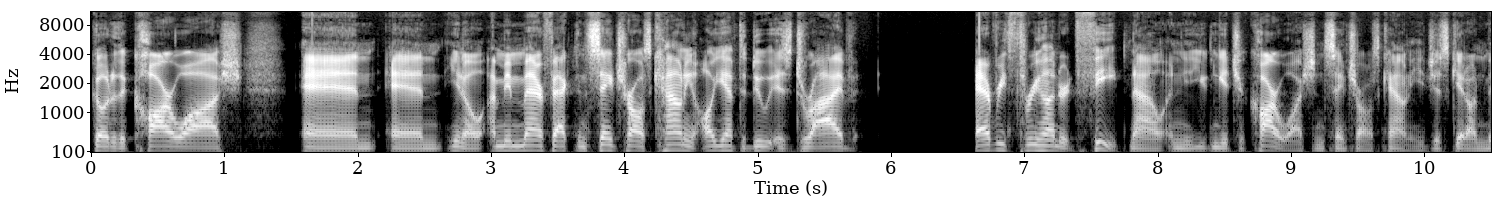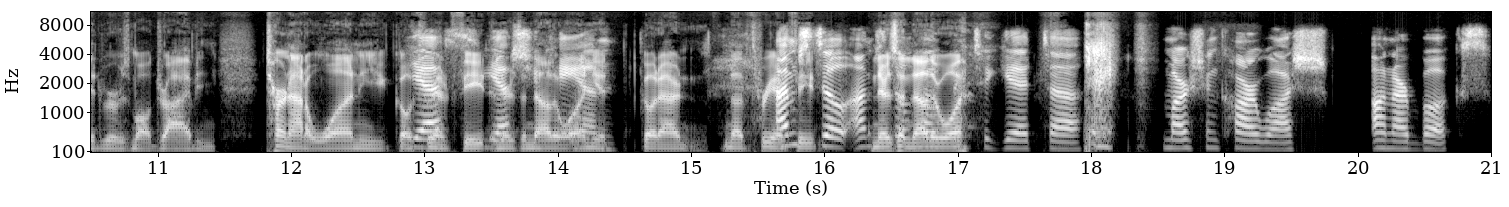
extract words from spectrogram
go to the car wash, and and you know, I mean, matter of fact, in St. Charles County, all you have to do is drive every 300 feet now, and you can get your car washed in St. Charles County. You just get on Mid Rivers Mall Drive and turn out of one, and you go 300 feet, and yes, there's you another one. You go down another 300 I'm feet, still I'm and there's still another one. to get uh, Martian Car Wash on our books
